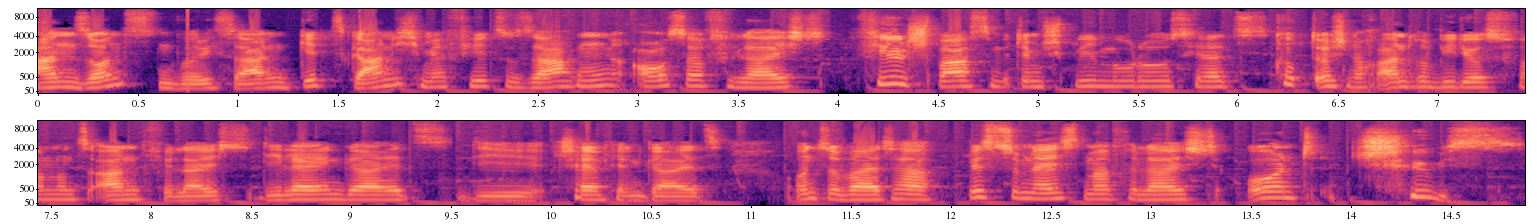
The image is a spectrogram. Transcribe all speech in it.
Ansonsten würde ich sagen, gibt es gar nicht mehr viel zu sagen, außer vielleicht viel Spaß mit dem Spielmodus jetzt. Guckt euch noch andere Videos von uns an, vielleicht die Lane Guides, die Champion Guides und so weiter. Bis zum nächsten Mal vielleicht und tschüss.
